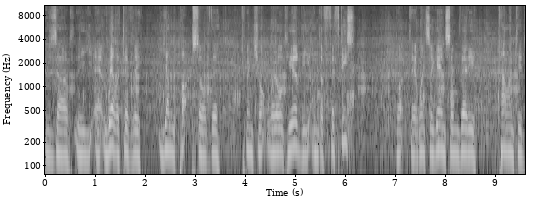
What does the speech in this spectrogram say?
These are the uh, relatively young pups of the Twin Shock world here, the under 50s. But uh, once again, some very talented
